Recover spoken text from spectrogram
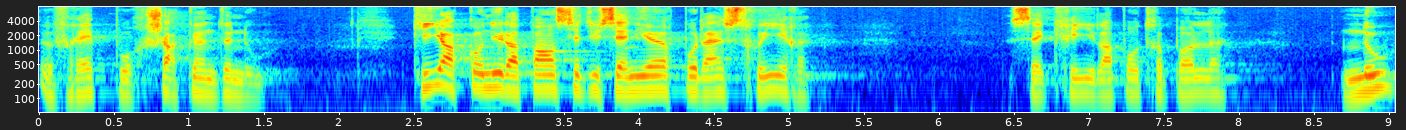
vrai pour chacun de nous. Qui a connu la pensée du Seigneur pour l'instruire s'écrit l'apôtre Paul. Nous,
